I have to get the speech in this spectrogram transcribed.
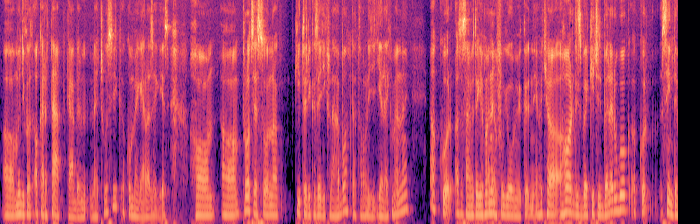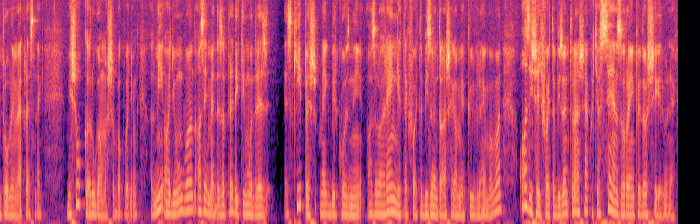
a, mondjuk akár a tápkábel megcsúszik, akkor megáll az egész. Ha a processzornak kitörik az egyik lába, tehát ahol így jelek mennek, akkor az a számítógép már nem fog jól működni. Hogyha a hard diskbe egy kicsit belerugok, akkor szintén problémák lesznek. Mi sokkal rugalmasabbak vagyunk. Az mi agyunkban azért, mert ez a prediktív modell, ez, ez képes megbirkózni azzal a rengeteg fajta bizonytalanság, ami a külvilágban van, az is egyfajta bizonytalanság, hogyha a szenzoraink például sérülnek.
